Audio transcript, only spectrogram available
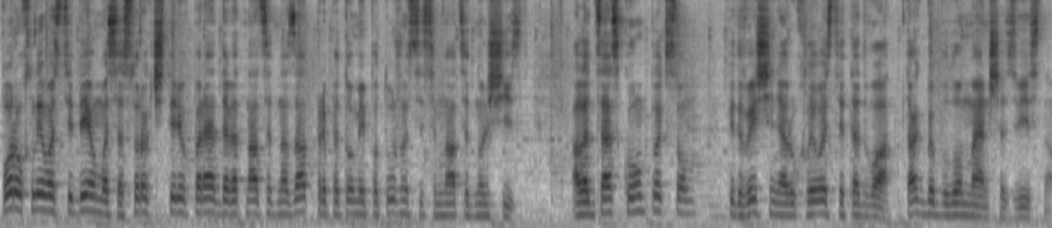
По рухливості дивимося 44 вперед, 19 назад при питомій потужності 17.06. Але це з комплексом підвищення рухливості Т2. Так би було менше, звісно.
